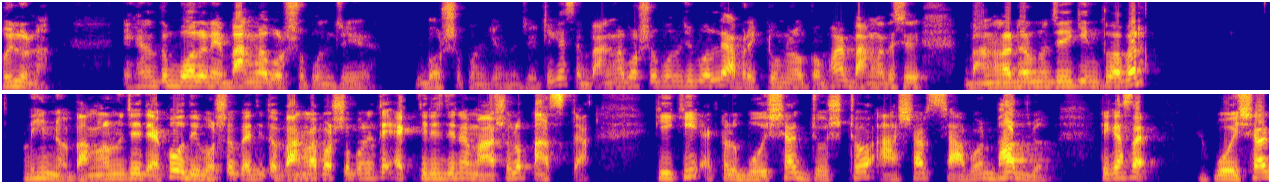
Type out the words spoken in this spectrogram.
হইল না। এখানে তো বলে নাই বাংলা বর্ষপঞ্জি বর্ষপঞ্জি অনুযায়ী। ঠিক আছে? বাংলা বর্ষপঞ্জি বললে আবার একটু অন্যরকম হয়। বাংলাদেশের, বাংলাটা অনুযায়ী কিন্তু আবার ভিন্ন। বাংলা অনুযায়ী দেখো দিবর্ষ ব্যতীত বাংলা বর্ষপণিতে একত্রিশ দিনের মাস হলো পাঁচটা। কি কি? একটা হলো বৈশাখ, জ্যৈষ্ঠ, আষাঢ়, শ্রাবণ, ভাদ্র। ঠিক আছে? বৈশাখ,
